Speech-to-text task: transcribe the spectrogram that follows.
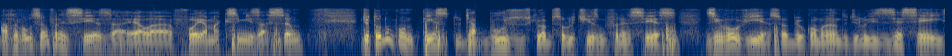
A Revolução Francesa, ela foi a maximização de todo um contexto de abusos que o absolutismo francês desenvolvia sob o comando de Luís XVI,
